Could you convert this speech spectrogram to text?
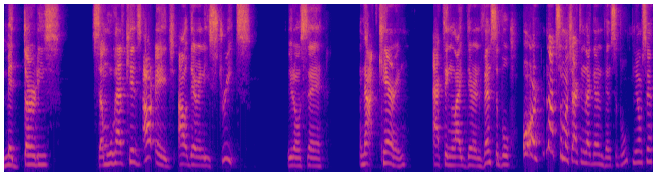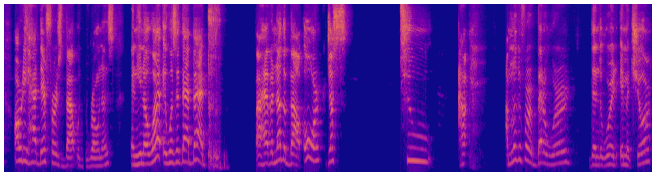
mid 30s, some who have kids our age out there in these streets, you know what I'm saying? Not caring, acting like they're invincible, or not so much acting like they're invincible, you know what I'm saying? Already had their first bout with the Ronas, and you know what? It wasn't that bad. I have another bout, or just to, I, I'm looking for a better word than the word immature,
